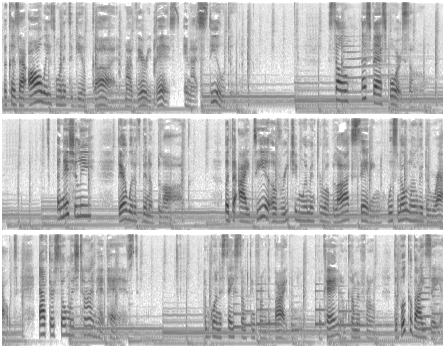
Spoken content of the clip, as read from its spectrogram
Because I always wanted to give God my very best, and I still do. So let's fast forward some. Initially, there would have been a blog, but the idea of reaching women through a blog setting was no longer the route after so much time had passed. I'm going to say something from the Bible, okay? I'm coming from the book of Isaiah,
